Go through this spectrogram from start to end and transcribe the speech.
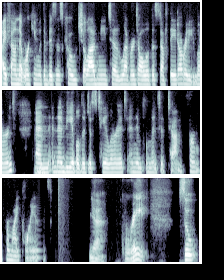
i found that working with a business coach allowed me to leverage all of the stuff they'd already learned mm-hmm. and and then be able to just tailor it and implement it um, for for my clients yeah great so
